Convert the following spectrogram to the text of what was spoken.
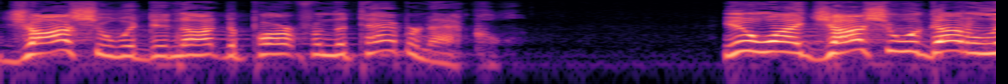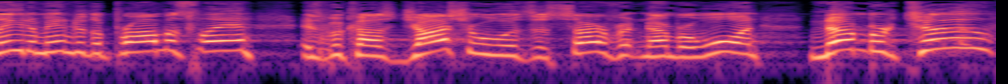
Joshua did not depart from the tabernacle. You know why Joshua got to lead them into the promised land? Is because Joshua was a servant, number one. Number two,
